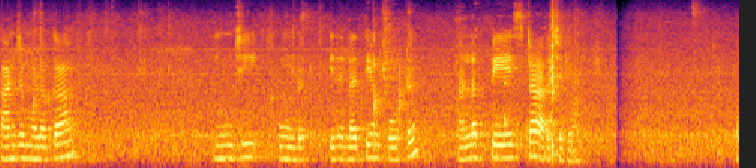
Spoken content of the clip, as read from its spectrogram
காஞ்ச மிளகா இஞ்சி பூண்டு இது எல்லாத்தையும் போட்டு நல்லா பேஸ்ட்டாக அரைச்சிக்கலாம். இப்போ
